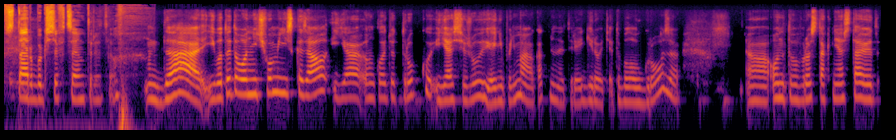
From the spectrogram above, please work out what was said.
В Старбаксе в центре там. Да, и вот этого он ничего мне не сказал, и я, он кладет трубку, и я сижу, и я не понимаю, как мне на это реагировать. Это была угроза. А, он этого просто так не оставит.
